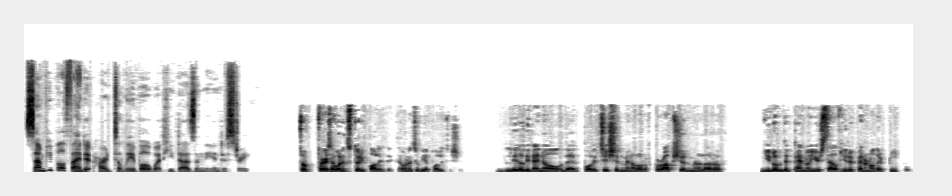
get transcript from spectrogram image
some people find it hard to label what he does in the industry. So first I wanted to study politics. I wanted to be a politician. Little did I know that politician meant a lot of corruption, meant a lot of you don't depend on yourself, you depend on other people.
